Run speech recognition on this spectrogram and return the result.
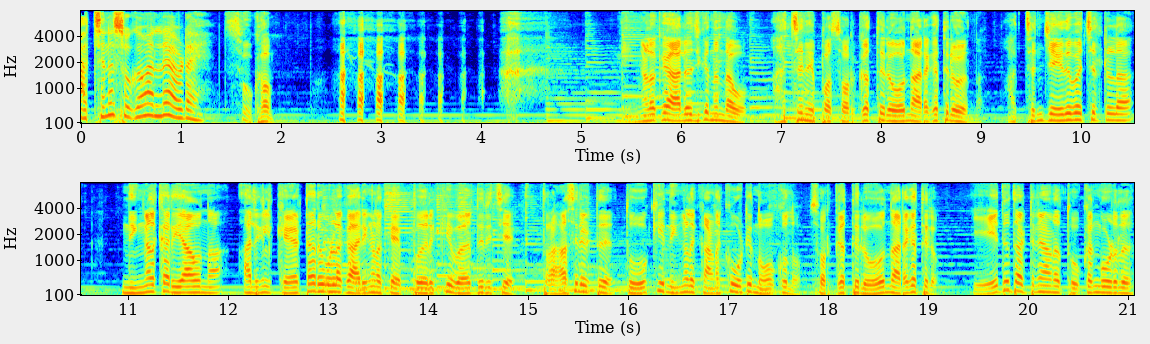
അച്ഛന് സുഖമല്ലേ അവിടെ? സുഖം. നിങ്ങളൊക്കെ ആലോചിക്കുന്നുണ്ടാവും? അച്ഛൻ ഇപ്പൊ സ്വർഗത്തിലോ നരകത്തിലോ എന്ന്. അച്ഛൻ ചെയ്തു വെച്ചിട്ടുള്ള നിങ്ങൾക്കറിയാവുന്ന അല്ലെങ്കിൽ കേട്ടറിവുള്ള കാര്യങ്ങളൊക്കെ പെറുക്കി വേർതിരിച്ച് ത്രാസിലിട്ട് തൂക്കി നിങ്ങൾ കണക്ക് കൂട്ടി നോക്കുന്നു. സ്വർഗത്തിലോ നരകത്തിലോ. ഏത് തട്ടിനാണ് തൂക്കം കൂടുതൽ?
